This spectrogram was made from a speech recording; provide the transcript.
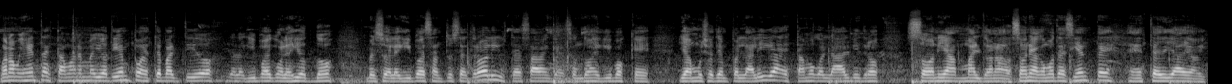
Bueno, mi gente, estamos en el medio tiempo en este partido del equipo de Colegios 2 versus el equipo de Santurce Trolli. Ustedes saben que son dos equipos que llevan mucho tiempo en la liga. Estamos con la árbitro Sonia Maldonado. Sonia, ¿cómo te sientes en este día de hoy?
